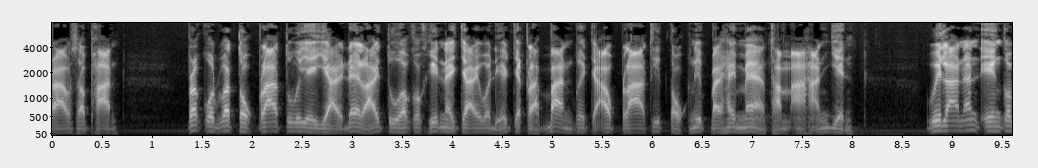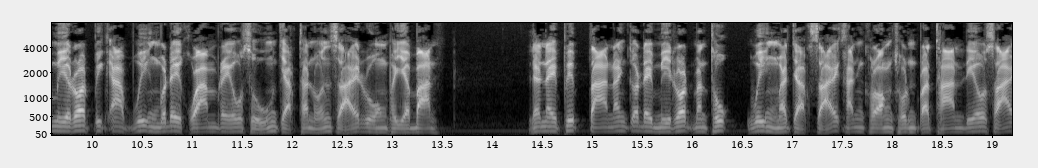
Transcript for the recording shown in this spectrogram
ราวสะพาน รากฏว่าตกปลาตัวใหญ่ ๆ ได้หลายตัวก็คิดในใจว่าเดี๋ยวจะกลับบ้านเพื่อจะเอาปลาที่ตกนี้ไปให้แม่ทำอาหารเย็น เวลานั้นเองก็มีรถปิกอัพวิ่งมาด้วยความเร็วสูงจากถนนสายโรงพยาบาล และในพริบตานั้นก็ได้มีรถบรรทุก วิ่งมาจากสายคันคลองชนประทานเลี้ยวซ้าย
